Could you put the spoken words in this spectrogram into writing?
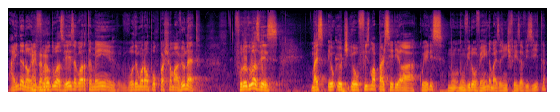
Ainda não, ele Ainda furou não? duas vezes, agora também vou demorar um pouco para chamar, viu, Neto? Furou duas vezes. Mas eu, eu, eu fiz uma parceria lá com eles, não, não virou venda, mas a gente fez a visita.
